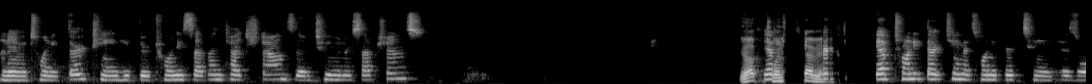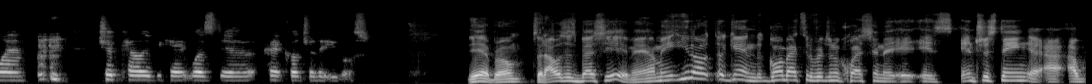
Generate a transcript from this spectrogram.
And in 2013, he threw 27 touchdowns and two interceptions. Yep, Yep. 27. Yep, 2013 to 2015 is when Chip Kelly became was the head coach of the Eagles. Yeah, bro. So that was his best year, man. I mean, you know, again, going back to the original question, it, it's interesting. I, I,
